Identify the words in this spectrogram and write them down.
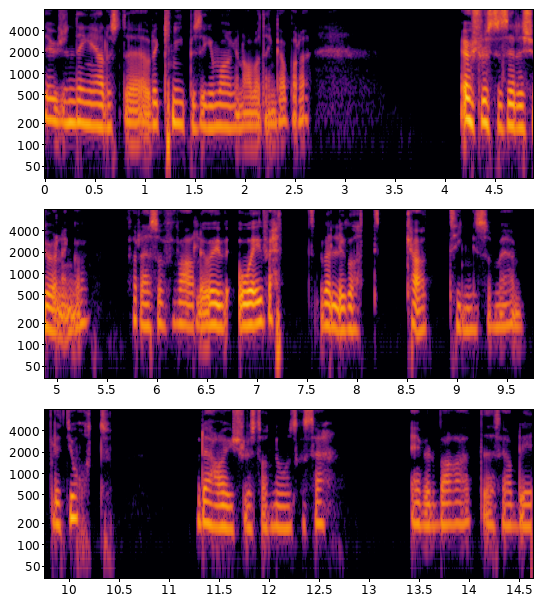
Det er jo ikke en ting jeg har lyst til, og det kniper seg i magen av å tenke på det. Jeg har ikke lyst til å se det sjøl engang, for det er så forferdelig, og jeg, og jeg vet veldig godt hva ting som er blitt gjort, og det har jeg ikke lyst til at noen skal se. Jeg vil bare at det skal bli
